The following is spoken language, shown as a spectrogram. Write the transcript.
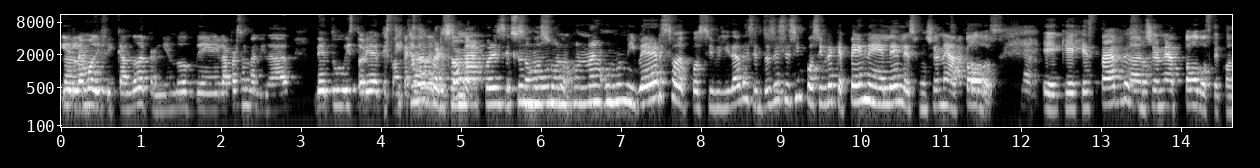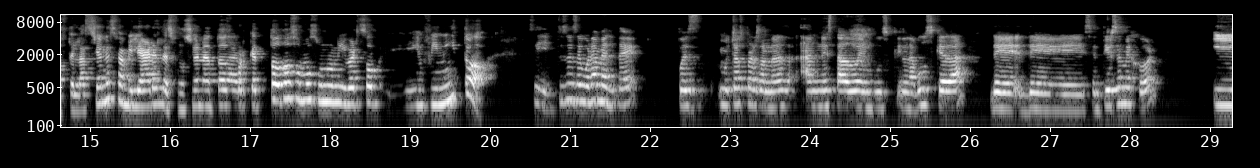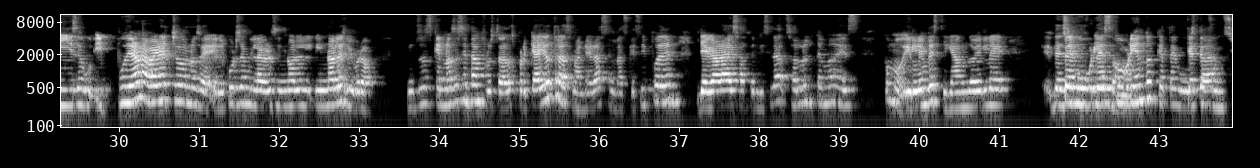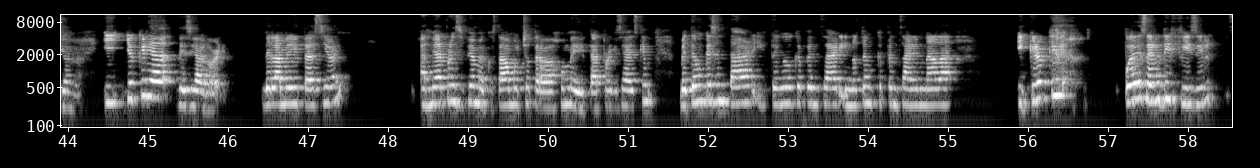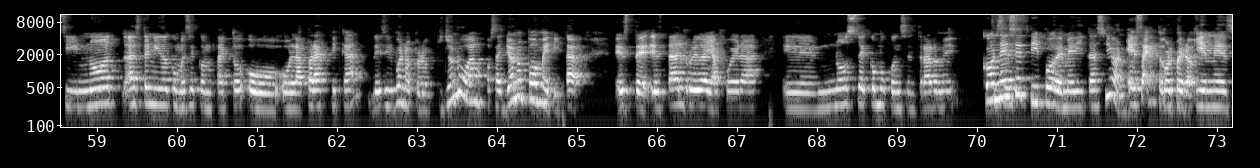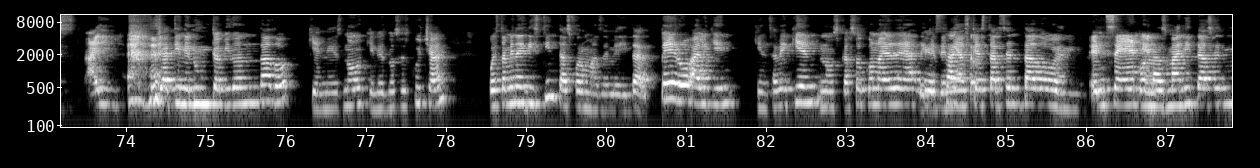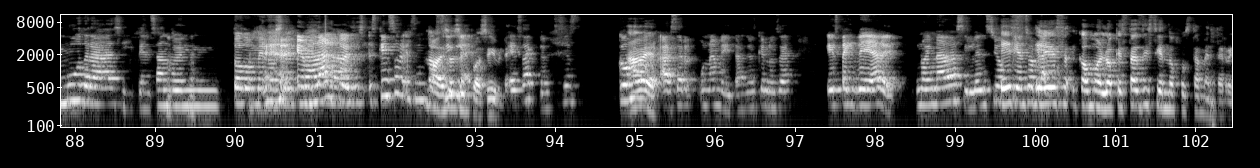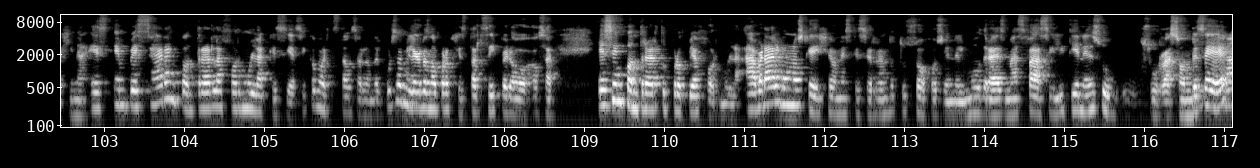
irle modificando dependiendo de la personalidad, de tu historia, de tu es que cada persona, acuérdense que somos un, un, universo de posibilidades, entonces es imposible que PNL les funcione a, todos, eh, que Gestar les funcione a todos, que constelaciones familiares les funcione a todos, porque todos somos un universo infinito. Sí, entonces seguramente, pues muchas personas han estado en, en la búsqueda de, de sentirse mejor y, y pudieron haber hecho, no sé, el curso de milagros y no, y no les vibró. Entonces, que no se sientan frustrados porque hay otras maneras en las que sí pueden llegar a esa felicidad. Solo el tema es como irle investigando, irle descubriendo, descubriendo qué te gusta. Qué te funciona. Y yo quería decir algo, a ver, de la meditación, a mí al principio me costaba mucho trabajo meditar porque, ¿sabes que Me tengo que sentar y tengo que pensar y no tengo que pensar en nada. Y creo que puede ser difícil si no has tenido como ese contacto o, la práctica, decir, bueno, pero pues yo no, o sea, yo no puedo meditar, este, está el ruido allá afuera, eh, no sé cómo concentrarme. Con ese tipo de meditación. Exacto. Porque pero, quienes hay, ya tienen un camino andado, quienes no, quienes no se escuchan, pues también hay distintas formas de meditar, pero alguien quién sabe quién nos casó con la idea de que tenías que estar sentado en, en zen, con las manitas en mudras y pensando en todo menos en, en blanco. Es, que eso es imposible. No, eso es imposible. Exacto. Entonces, ¿cómo hacer una meditación que no sea esta idea de no hay nada, silencio, es, pienso Es como lo que estás diciendo justamente, Regina, es empezar a encontrar la fórmula que sí, así como ahorita estamos hablando del curso de milagros, no por gestar, sí, pero, o sea, es encontrar tu propia fórmula. Habrá algunos que dijeron es que cerrando tus ojos y en el mudra es más fácil y tienen su, razón de ser.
